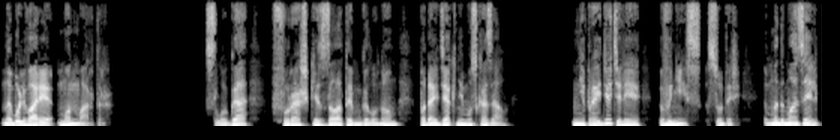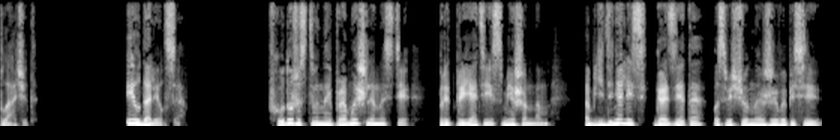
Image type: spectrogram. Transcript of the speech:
на бульваре Монмартр. Слуга в фуражке с золотым галуном, подойдя к нему, сказал, «Не пройдете ли вниз, сударь? Мадемуазель плачет». И удалился. В художественной промышленности, предприятии смешанном, объединялись газета, посвященная живописи,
